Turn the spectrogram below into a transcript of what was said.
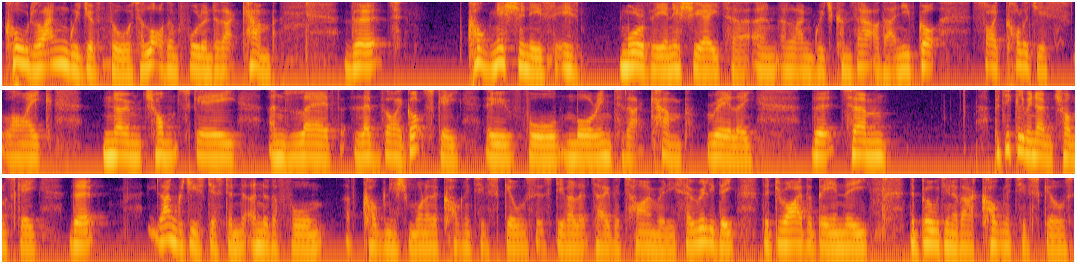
called language of thought. A lot of them fall under that camp. That cognition is is more of the initiator, and, and language comes out of that. And you've got psychologists like Noam Chomsky and Lev Lev Vygotsky who fall more into that camp, really that, um, particularly with Noam Chomsky, that language is just an, another form of cognition, one of the cognitive skills that's developed over time, really. So, really, the, the driver being the, the building of our cognitive skills.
